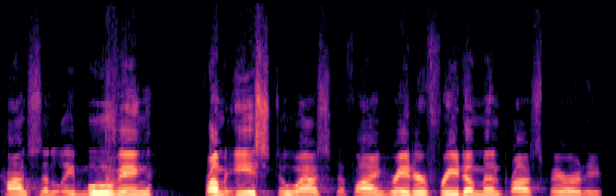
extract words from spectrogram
constantly moving from east to west to find greater freedom and prosperity.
